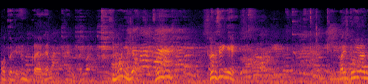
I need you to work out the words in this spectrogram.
어떤지 해볼까요? 햄, 햄, 햄. 기본이죠. 전국 전 세계 맛이 동일한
